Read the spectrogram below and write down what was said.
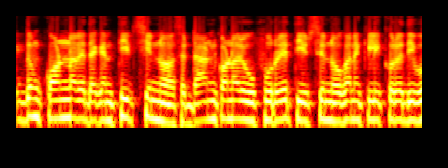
একদম কর্নারে দেখেন, তীর চিহ্ন আছে, ডান কর্নারে উপরে তীর চিহ্ন, ওখানে ক্লিক করে দিব।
